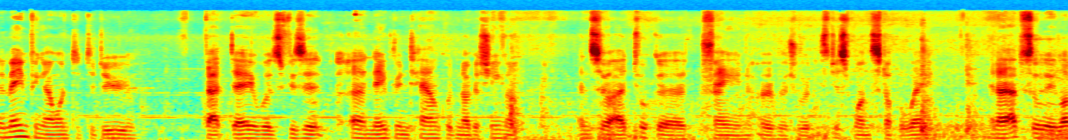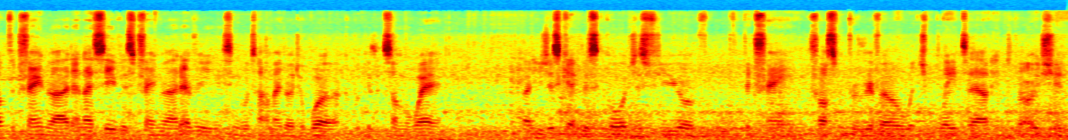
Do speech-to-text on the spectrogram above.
The main thing I wanted to do that day was visit a neighboring town called Nagashima. And so I took a train over to it. It's just one stop away. And I absolutely love the train ride. And I see this train ride every single time I go to work because it's on the way. But you just get this gorgeous view of the train crossing the river which bleeds out into the ocean.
